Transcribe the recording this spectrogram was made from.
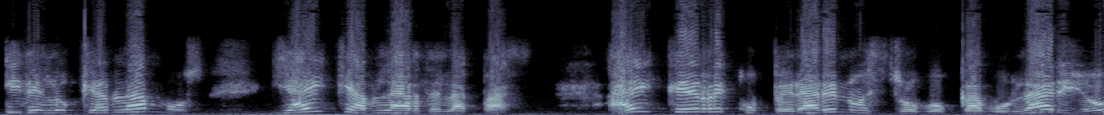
y de lo que hablamos. Y hay que hablar de la paz, hay que recuperar en nuestro vocabulario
